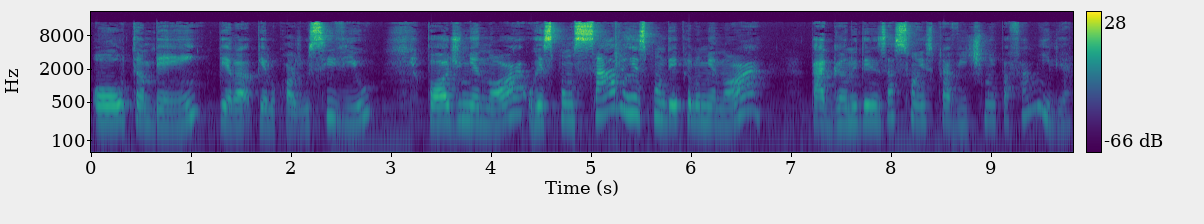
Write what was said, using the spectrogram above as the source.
Ou também, pela, pelo Código Civil, pode o menor, o responsável responder pelo menor, pagando indenizações para a vítima e para a família.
